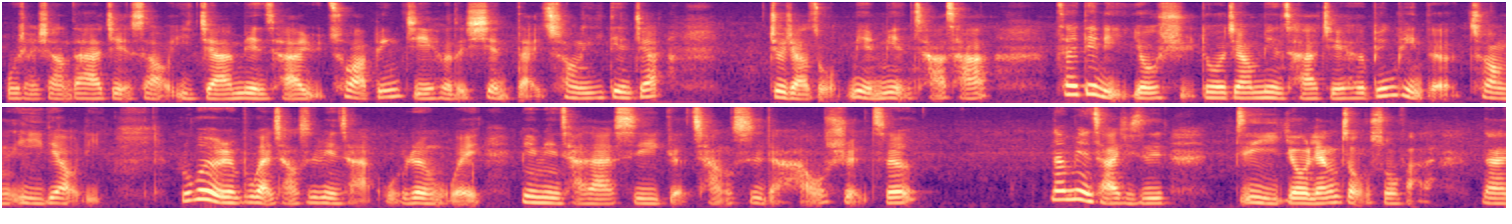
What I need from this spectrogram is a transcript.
我想向大家介绍一家面茶与串冰结合的现代创意店家，就叫做面面茶茶。在店里有许多将面茶结合冰品的创意料理。如果有人不敢尝试面茶，我认为面面茶茶是一个尝试的好选择。那面茶其实自己有两种说法那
